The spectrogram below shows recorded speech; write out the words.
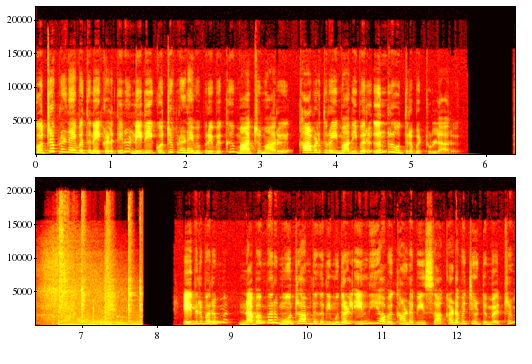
குற்றப்புலனாய்வு திணைக்களத்தின் நிதி குற்றப்புலனாய்வு பிரிவுக்கு மாற்றுமாறு காவல்துறை அதிபர் இன்று உத்தரவிட்டுள்ளார். எதிர்வரும் நவம்பர் மூன்றாம் தேதி முதல் இந்தியாவுக்கான விசா கடவுச்சீட்டு மற்றும்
